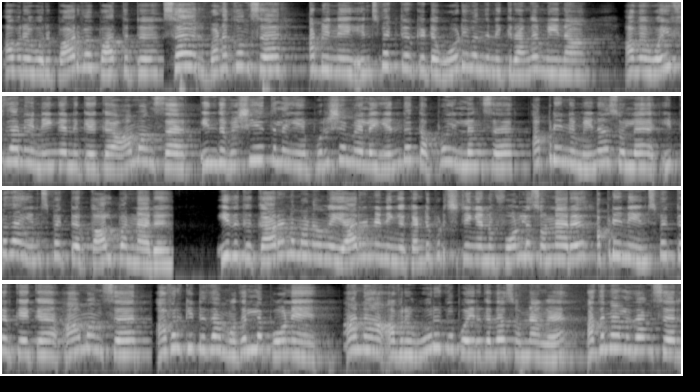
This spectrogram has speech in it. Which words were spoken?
அவரை ஒரு பார்வை பார்த்துட்டு சார் வணக்கம் சார் அப்படின்னு இன்ஸ்பெக்டர் கிட்ட ஓடி வந்து நிற்கிறாங்க மீனா. அவன் ஒய்ஃப் தானே நீங்கன்னு கேட்க ஆமாங்க சார் இந்த விஷயத்துல என் புருஷன் மேல எந்த தப்பும் இல்லைங்க சார் அப்படின்னு மீனா சொல்ல இப்பதான் இன்ஸ்பெக்டர் கால் பண்ணாரு. இதுக்கு காரணமானவங்க யாருன்னு நீங்க கண்டுபிடிச்சிட்டீங்கன்னு போன்ல சொன்னாரு. அப்படின்னு இன்ஸ்பெக்டர் கேட்க ஆமாங்க சார் அவர்கிட்ட தான் முதல்ல போனேன். ஆனா அவர் ஊருக்கு போயிருக்கதா சொன்னாங்க. அதனால தாங்க சார்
